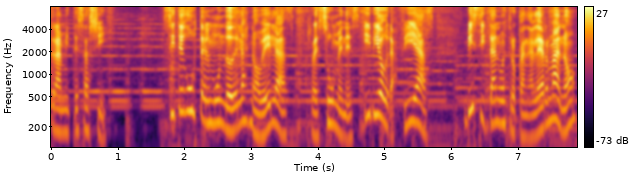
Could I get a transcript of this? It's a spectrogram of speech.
trámites allí. Si te gusta el mundo de las novelas, resúmenes y biografías, visita nuestro canal hermano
